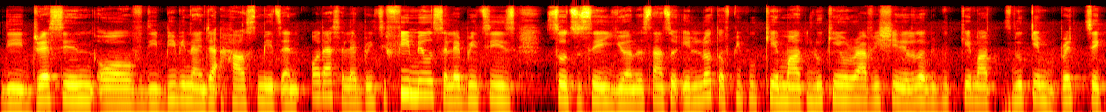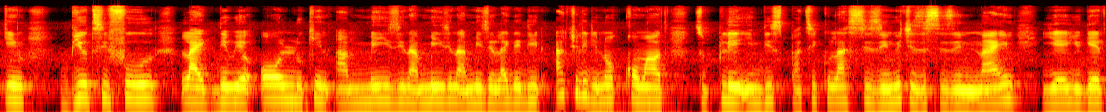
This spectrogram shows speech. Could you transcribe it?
the dressing of the bb naija housemates and other celebrity female celebrities so to say you understand. So a lot of people came out looking ravishing a lot of people came out looking breathtaking beautiful like they were all looking amazing amazing amazing. Like they did actually did not come out to play in this particular season which is the season 9 yeah you get.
